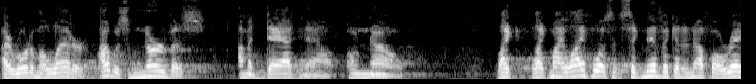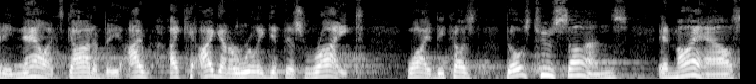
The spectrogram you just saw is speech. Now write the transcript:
I wrote them a letter. I was nervous. I'm a dad now. Oh no. Like, like my life wasn't significant enough already. Now it's gotta be. I, I, can, I gotta really get this right. Why? Because those two sons in my house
